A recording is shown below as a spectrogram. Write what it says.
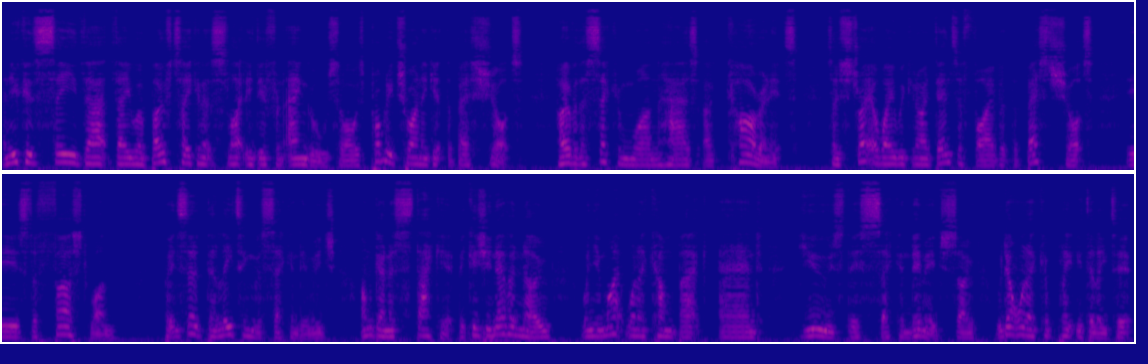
And you can see that they were both taken at slightly different angles so I was probably trying to get the best shot however the second one has a car in it so straight away we can identify that the best shot is the first one. But instead of deleting the second image I'm going to stack it because you never know when you might want to come back and use this second image. So we don't want to completely delete it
